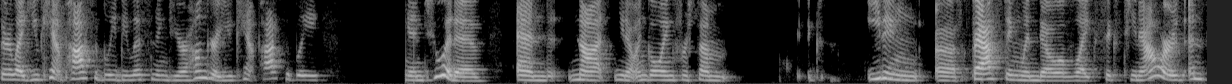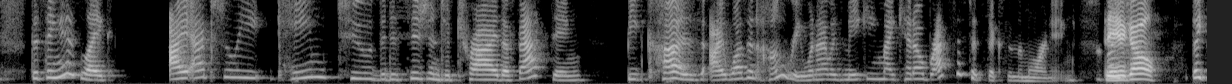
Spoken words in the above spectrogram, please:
they're like, you can't possibly be listening to your hunger, you can't possibly intuitive and not you know and going for some eating uh, fasting window of like 16 hours. And the thing is like I actually came to the decision to try the fasting because I wasn't hungry when I was making my kiddo breakfast at six in the morning. There like, you go. Like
